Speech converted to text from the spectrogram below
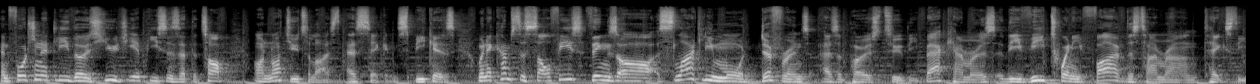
and fortunately those huge earpieces at the top are not utilized as second speakers. When it comes to selfies, things are slightly more different as opposed to the back cameras. The V25 this time around takes the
